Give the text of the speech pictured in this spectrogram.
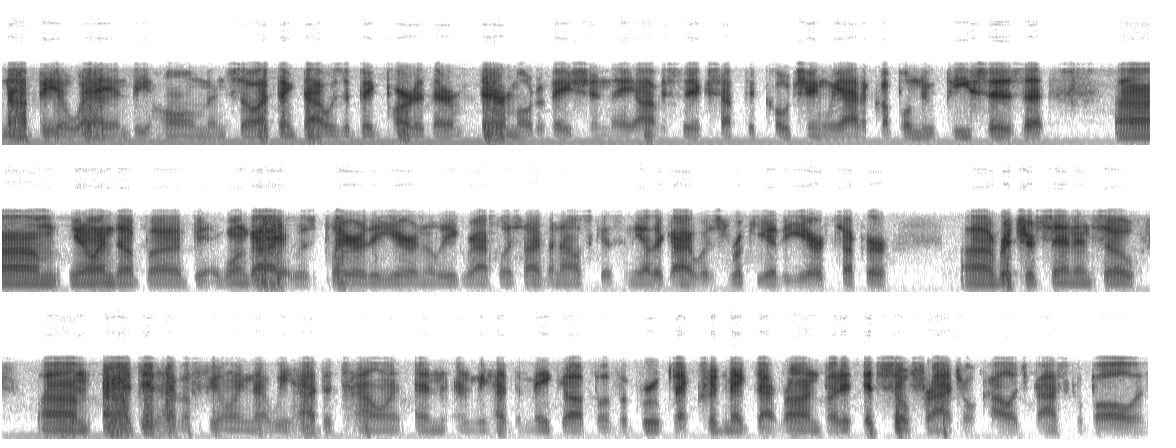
not be away and be home. And so I think that was a big part of their their motivation. They obviously accepted coaching. We had a couple new pieces that um, you know, end up uh, one guy was player of the year in the league, Rapolas Ivanauskas, and the other guy was rookie of the year, Tucker uh, Richardson. And so um, and I did have a feeling that we had the talent and, and we had the makeup of a group that could make that run, but it, it's so fragile, college basketball, and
